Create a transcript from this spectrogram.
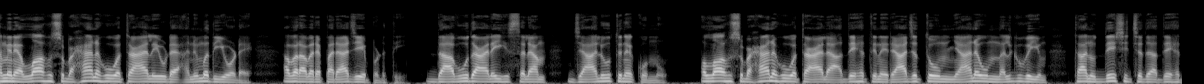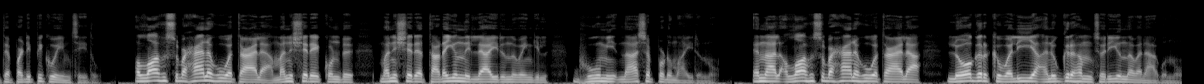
അങ്ങനെ അള്ളാഹു സുബഹാനഹൂവറ്റായാലയുടെ അനുമതിയോടെ അവർ അവരെ പരാജയപ്പെടുത്തി. ദാവൂദ് അലൈഹിസ്സലാം ജാലൂത്തിനെ കൊന്നു. അള്ളാഹു സുബഹാനഹൂവറ്റായാല അദ്ദേഹത്തിന് രാജത്വവും ജ്ഞാനവും നൽകുകയും താൻ ഉദ്ദേശിച്ചത് അദ്ദേഹത്തെ പഠിപ്പിക്കുകയും ചെയ്തു. അള്ളാഹു സുബഹാനഹൂവറ്റായാല മനുഷ്യരെക്കൊണ്ട് മനുഷ്യരെ തടയുന്നില്ലായിരുന്നുവെങ്കിൽ ഭൂമി നാശപ്പെടുമായിരുന്നു. എന്നാൽ അള്ളാഹു സുബഹാനഹൂവറ്റായാല ലോകർക്ക് വലിയ അനുഗ്രഹം ചൊരിയുന്നവനാകുന്നു.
